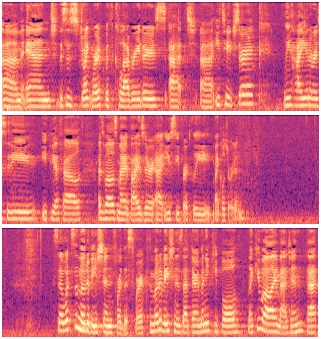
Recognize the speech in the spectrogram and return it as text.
Um, and this is joint work with collaborators at uh, ETH Zurich, Lehigh University, EPFL, as well as my advisor at UC Berkeley, Michael Jordan. So, what's the motivation for this work? The motivation is that there are many people, like you all, I imagine, that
